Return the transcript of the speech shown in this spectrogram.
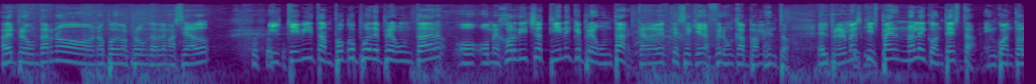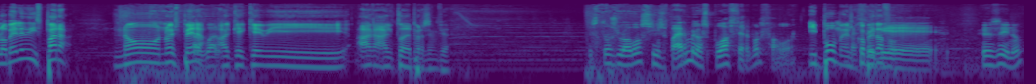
A ver, preguntar no, no podemos preguntar demasiado. Y Kevin tampoco puede preguntar, o, o mejor dicho, tiene que preguntar cada vez que se quiere hacer un campamento. El problema es que Inspire no le contesta. En cuanto lo ve, le dispara. No, no espera a que Kevin haga acto de presencia. Estos lobos Inspire me los puedo hacer, por favor. Y pum, Parece escopetazo. que sí, ¿no?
